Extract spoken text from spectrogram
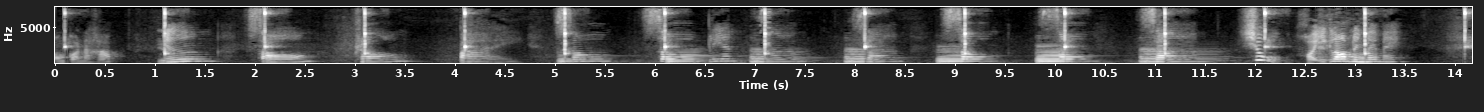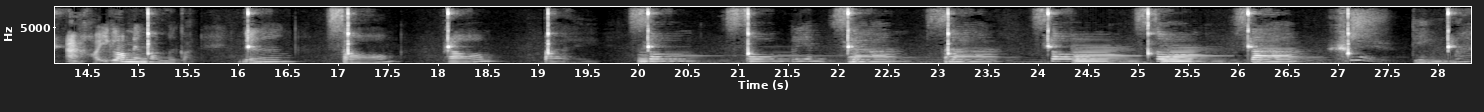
องก่อนนะครับหนึ่งสองพร้อม ไปสองสองเปลี่ยนสามสามสองสองสามชูขออีกรอบหนึ่งได้ไหมอะ ขออีกรอบหนึ่งวางมือก่อนหนึ่งสองพร้อม ไปสองสองเปลี่ยนสามสามสองสองสามชูเก่งมาก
